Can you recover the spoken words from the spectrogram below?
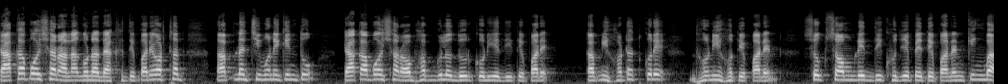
টাকা পয়সার আনাগোনা দেখাতে পারে, অর্থাৎ আপনার জীবনে কিন্তু টাকা পয়সার অভাবগুলো দূর করিয়ে দিতে পারে। আপনি হঠাৎ করে ধনী হতে পারেন, সুখ সমৃদ্ধি খুঁজে পেতে পারেন কিংবা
